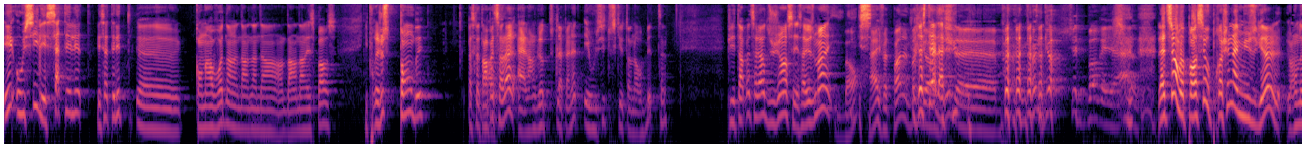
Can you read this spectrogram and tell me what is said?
et aussi les satellites, les satellites euh, qu'on envoie dans, dans, dans, dans, dans- dans l'espace. Ils pourraient juste tomber. Parce que la tempête Wow. solaire, elle englobe toute la planète et aussi tout ce qui est en orbite. hein. Puis les tempêtes solaires du genre, c'est sérieusement. Bon, Hey, je vais te prendre une bonne Restez à l'affût. de... bonne de Boréal. Là-dessus, on va passer au prochain amuse-gueule. On a,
